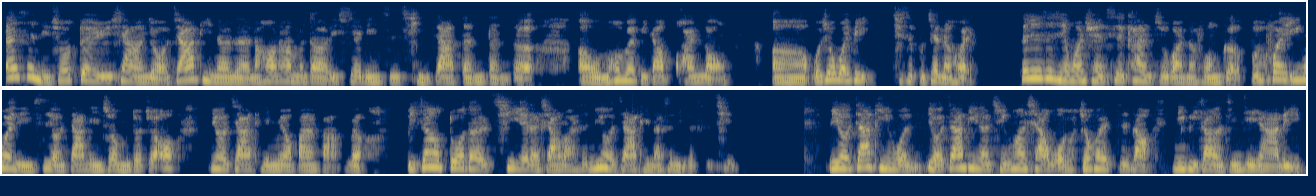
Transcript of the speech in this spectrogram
但是你说对于像有家庭的人，然后他们的一些临时请假等等的，呃，我们会不会比较宽容？呃，我就未必，其实不见得会。这件事情完全是看主管的风格，不会因为你是有家庭，所以我们就觉得哦，你有家庭没有办法，没有。比较多的企业的想法是你有家庭，那是你的事情。你有家庭稳，有家庭的情况下，我就会知道你比较有经济压力，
